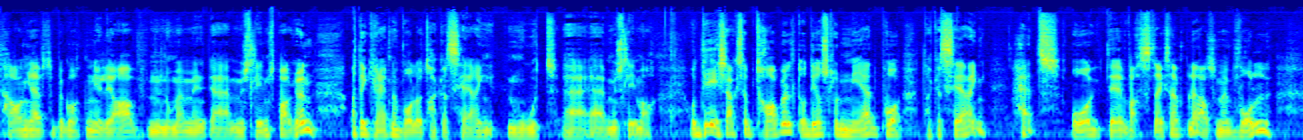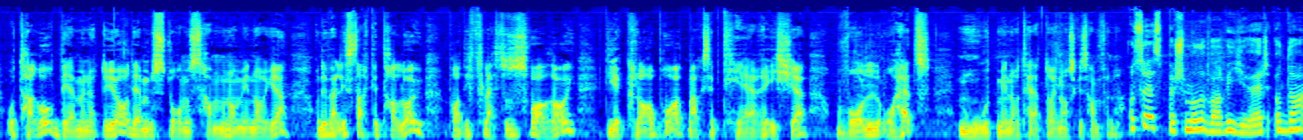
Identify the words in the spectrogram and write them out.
terrorangrep som er begått nylig av noe med eh, muslimsk bakgrunn. At det er greit med vold og trakassering mot eh, eh, muslimer. Og Det er ikke akseptabelt. og Det å slå ned på trakassering, hets og det verste eksempelet, altså med vold og terror, det er vi nødt til å gjøre. Det står vi sammen om i Norge. Og Det er veldig sterke tall også på at de fleste som svarer, også, de er klar på at vi aksepterer ikke vold og hets mot minoriteter i norske samfunnet. Og så er spørsmålet hva vi gjør. Og da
